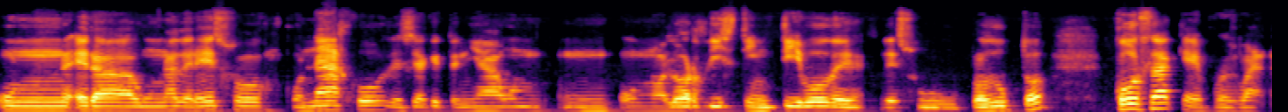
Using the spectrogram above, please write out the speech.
era un aderezo con ajo, decía que tenía un, olor distintivo de, de, su producto, cosa que pues bueno,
